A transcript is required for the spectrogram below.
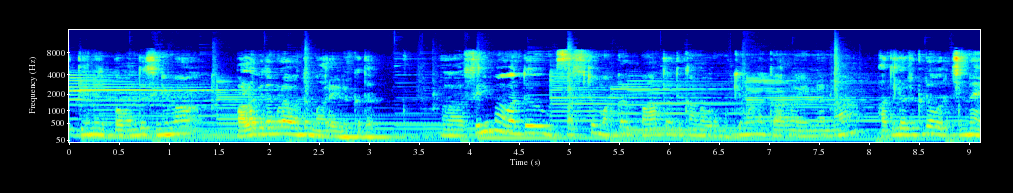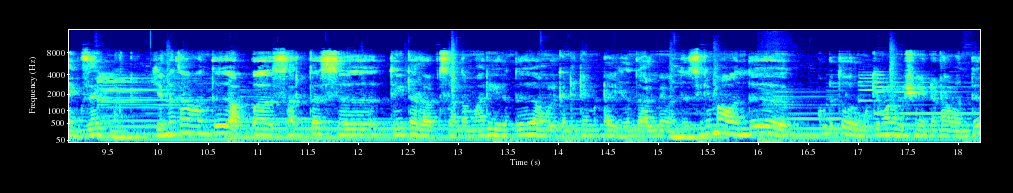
இதுன்னு இப்போ வந்து சினிமா பல விதங்களாக வந்து மாறி இருக்குது. சினிமா வந்து ஃபஸ்ட்டு மக்கள் பார்த்ததுக்கான ஒரு முக்கியமான காரணம் என்னென்னா அதில் இருக்கிற ஒரு சின்ன எக்ஸைட்மெண்ட் என்ன தான் வந்து அப்போ சர்க்கஸ்ஸு தேட்டர் ஆர்ட்ஸ் அந்த மாதிரி இருந்து அவங்களுக்கு என்டர்டெயின்மெண்ட்டாக இருந்தாலுமே வந்து சினிமா வந்து கொடுத்த ஒரு முக்கியமான விஷயம் என்னென்னா வந்து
